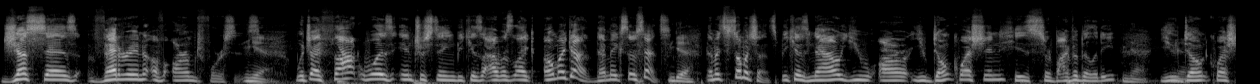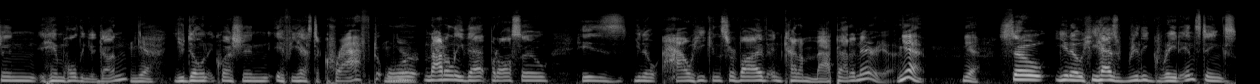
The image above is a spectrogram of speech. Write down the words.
Just says veteran of armed forces. Yeah. Which I thought was interesting because I was like, oh my God, that makes no sense. Yeah. That makes so much sense because now you are, you don't question his survivability. Yeah. You Yeah. don't question him holding a gun. Yeah. You don't question if he has to craft or not only that, but also his, you know, how he can survive and kind of map out an area. Yeah, yeah. So, you know, he has really great instincts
